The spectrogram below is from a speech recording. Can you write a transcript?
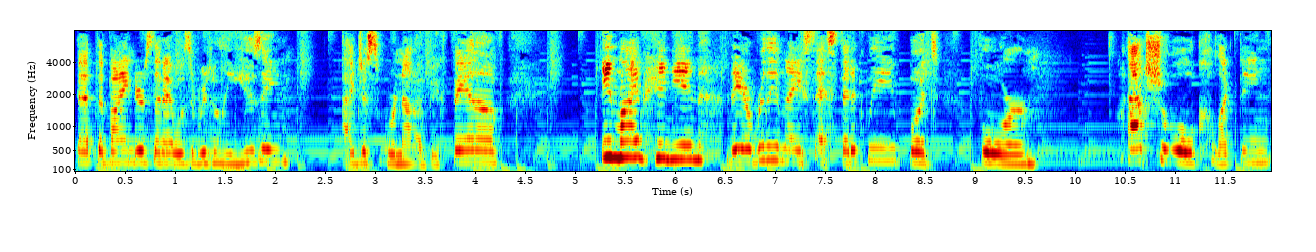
that the binders that I was originally using I just were not a big fan of in my opinion, they are really nice aesthetically, but for actual collecting,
